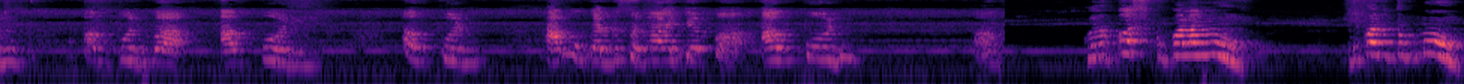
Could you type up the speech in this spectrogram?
Ampun, ampun pak, ampun, ampun. Aku kan sengaja pak, ampun. Kulepas kepalamu. Bukan untukmu.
